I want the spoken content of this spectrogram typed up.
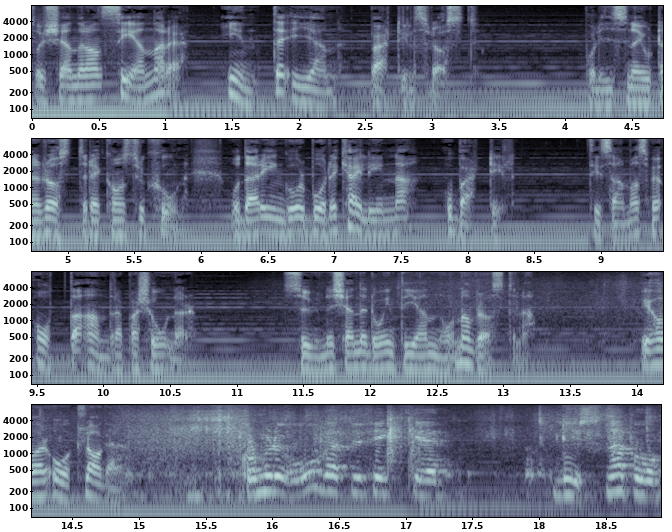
så känner han senare inte igen Bertils röst. Polisen har gjort en röstrekonstruktion och där ingår både Kajlinna och Bertil tillsammans med åtta andra personer. Sune känner då inte igen någon av rösterna. Vi hör åklagaren. Kommer du ihåg att du fick eh, lyssna på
